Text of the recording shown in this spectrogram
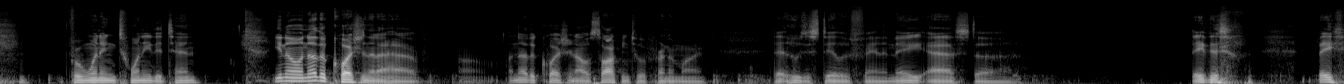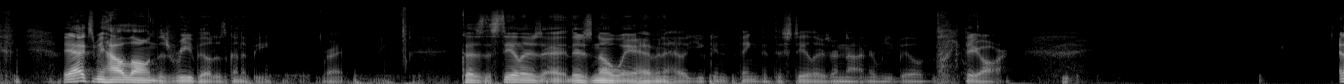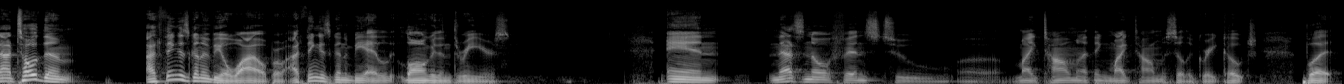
for winning 20 to 10. You know, another question that I have, um, another question. I was talking to a friend of mine that who's a Steelers fan, and they asked, uh, they just, they, they asked me how long this rebuild is going to be, right? Because the Steelers, uh, there's no way heaven and hell you can think that the Steelers are not in a rebuild like they are. And I told them I think it's going to be a while, bro. I think it's going to be a, longer than three years. And that's no offense to uh, Mike Tomlin. I think Mike Tomlin is still a great coach. But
